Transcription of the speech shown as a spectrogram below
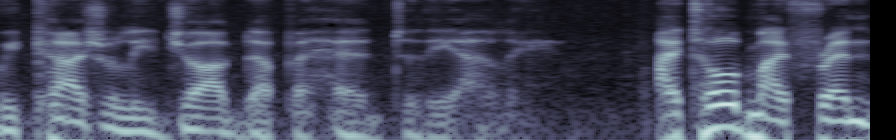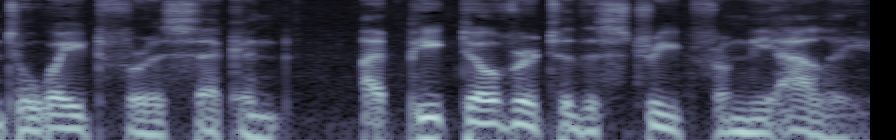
we casually jogged up ahead to the alley. I told my friend to wait for a second. I peeked over to the street from the alley,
